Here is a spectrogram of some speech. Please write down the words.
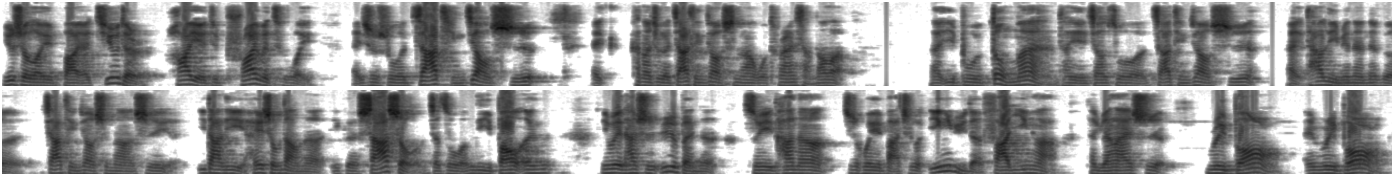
usually by a tutor hired privately，哎，就是说家庭教师。哎，看到这个家庭教师呢，我突然想到了，呃，一部动漫，它也叫做家庭教师。哎，它里面的那个家庭教师呢，是意大利黑手党的一个杀手，叫做里包恩。因为他是日本的，所以他呢就会把这个英语的发音啊，它原来是 reborn，哎，reborn，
